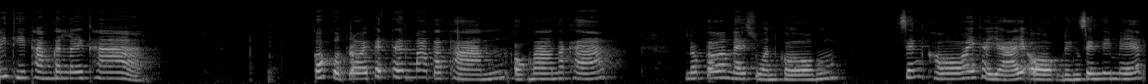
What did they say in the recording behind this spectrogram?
วิธีทำกันเลยค่ะ ก็กดรอยแพทเทิร์นมาตรฐานออกมานะคะ แล้วก็ในส่วนของเส้นคอให้ขยายออก1เซนติเมตร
